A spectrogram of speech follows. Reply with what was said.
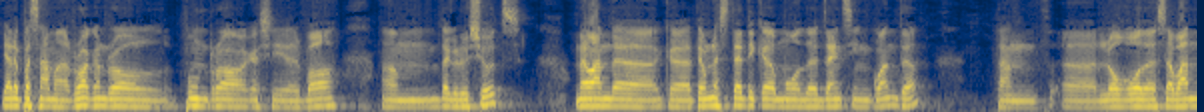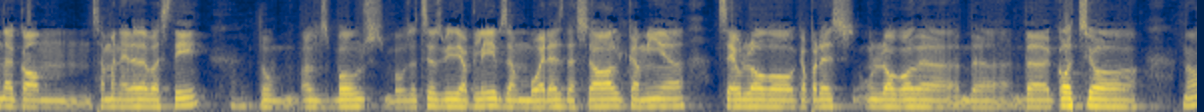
i ara passam a rock and roll punt rock així és bo um, de gruixuts una banda que té una estètica molt dels anys 50 tant eh, logo de sa banda com sa manera de vestir tu els veus, veus els seus videoclips amb boeres de sol, camia el seu logo que apareix un logo de, de, de cotxe no?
